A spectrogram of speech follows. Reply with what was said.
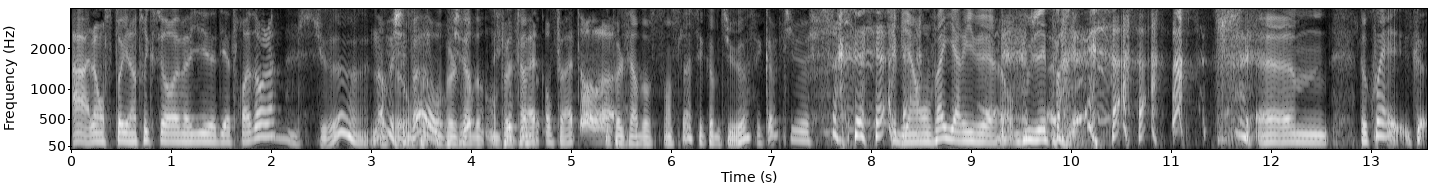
Ah, là, on spoil un truc sur ma vie d'il y a trois ans, là? Si tu veux. Non, on mais je sais pas. On peut, on peut le faire. dans- On peut le faire. On peut attendre. On peut le faire dans ce sens-là. C'est comme tu veux. C'est comme tu veux. Eh bien, on va y arriver. Alors, bougez pas. Euh, donc ouais, que-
